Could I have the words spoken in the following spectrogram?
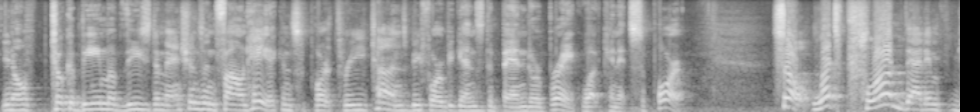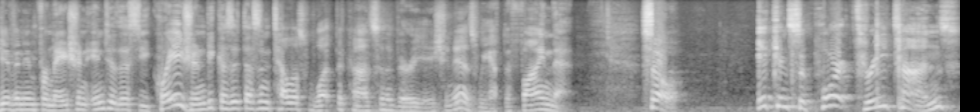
you know, took a beam of these dimensions and found, hey, it can support 3 tons before it begins to bend or break. What can it support? So let's plug that inf given information into this equation, because it doesn't tell us what the constant of variation is. We have to find that. So it can support 3 tons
